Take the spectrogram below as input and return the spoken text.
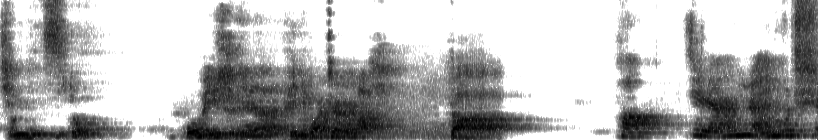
请你自重，我没时间陪你玩这种把戏，让开。好，既然你软硬不吃，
